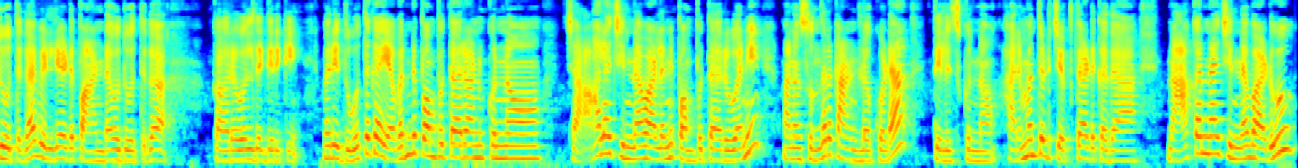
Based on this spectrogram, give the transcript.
దూతగా వెళ్ళాడు పాండవ దూతగా. కౌరవుల దగ్గరికి. మరి దూతగా ఎవరిని పంపుతారు అనుకున్నాం చాలా చిన్నవాళ్ళని పంపుతారు అని మనం సుందరకాండలో కూడా తెలుసుకున్నాం. హనుమంతుడు చెప్తాడు కదా నాకన్నా చిన్నవాడు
